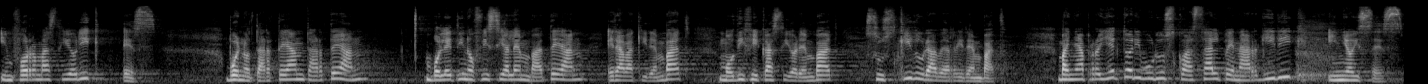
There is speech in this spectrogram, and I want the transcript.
informaziorik ez. Bueno, tartean, tartean, boletin ofizialen batean, erabakiren bat, modifikazioaren bat, zuzkidura berriren bat. Baina proiektuari buruzko azalpen argirik inoiz ez.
